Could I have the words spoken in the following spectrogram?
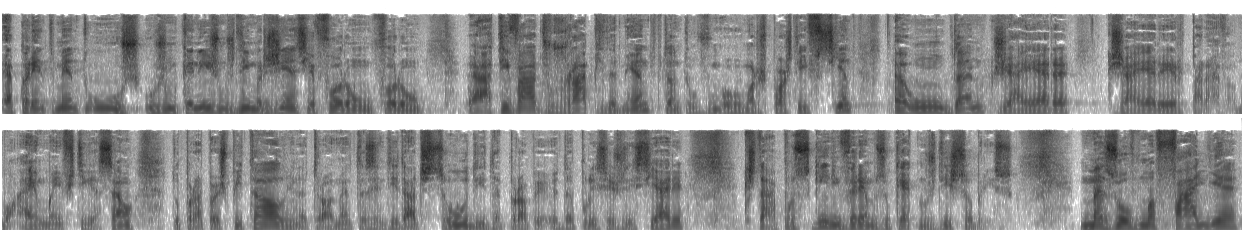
Aparentemente, os, os, mecanismos de emergência foram, foram ativados rapidamente, portanto, houve uma, uma, resposta eficiente a um dano que já, era, que já era irreparável. Bom, há uma investigação do próprio hospital e, naturalmente, das entidades de saúde e da, própria, da Polícia Judiciária que está a prosseguir e veremos o que é que nos diz sobre isso. Mas houve uma falha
